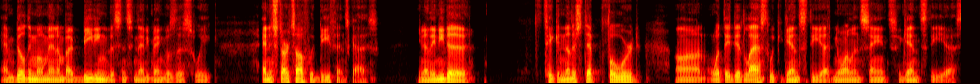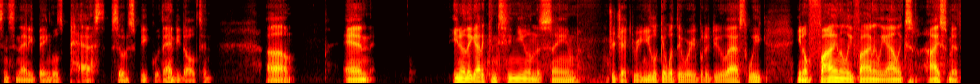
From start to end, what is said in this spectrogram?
and building momentum by beating the Cincinnati Bengals this week. And it starts off with defense, guys. You know, they need to take another step forward on what they did last week against the uh, New Orleans Saints, against the uh, Cincinnati Bengals past, so to speak, with Andy Dalton. Um, and, you know, they got to continue on the same trajectory. You look at what they were able to do last week. You know, finally, finally, Alex Highsmith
